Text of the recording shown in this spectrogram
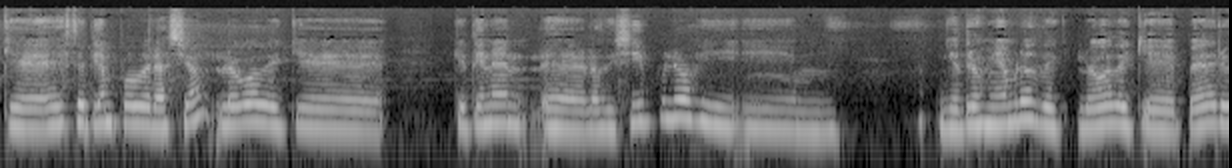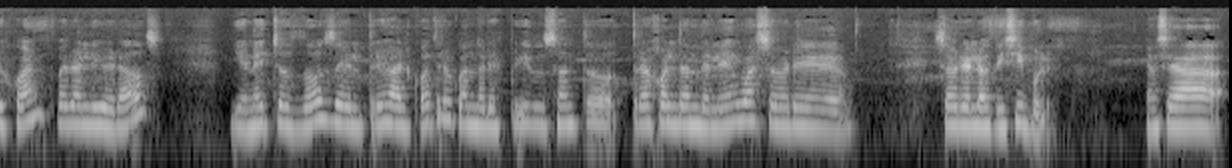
que es este tiempo de oración, luego de que, que tienen eh, los discípulos y, y, otros miembros, luego de que Pedro y Juan fueran liberados, y en Hechos 2, del 3 al 4, cuando el Espíritu Santo trajo el don de lengua sobre, sobre los discípulos. O sea,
